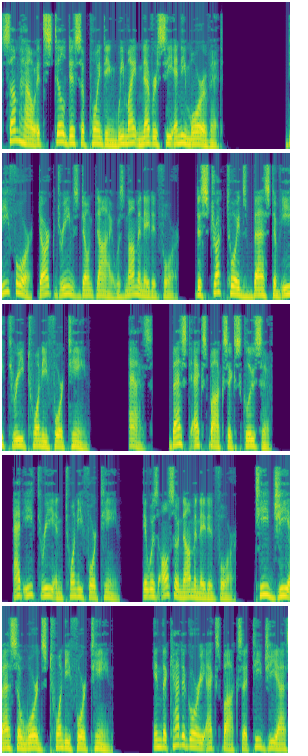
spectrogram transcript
Somehow it's still disappointing we might never see any more of it. D4, Dark Dreams Don't Die was nominated for Destructoid's Best of E3 2014 as Best Xbox Exclusive at E3 in 2014. It was also nominated for TGS Awards 2014 in the category Xbox at TGS,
